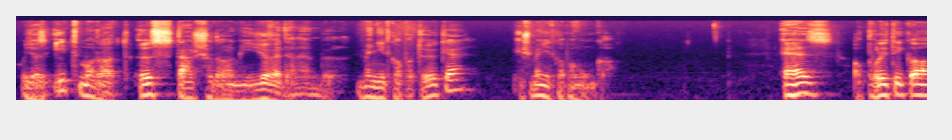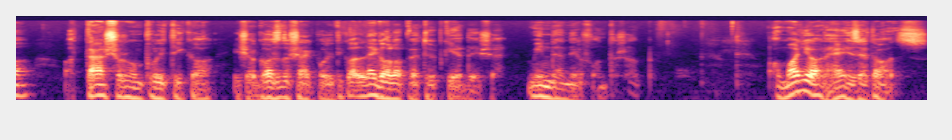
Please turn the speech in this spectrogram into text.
hogy az itt maradt össztársadalmi jövedelemből mennyit kap a tőke, és mennyit kap a munka. Ez a politika, a társadalompolitika és a gazdaságpolitika legalapvetőbb kérdése. Mindennél fontosabb. A magyar helyzet az,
